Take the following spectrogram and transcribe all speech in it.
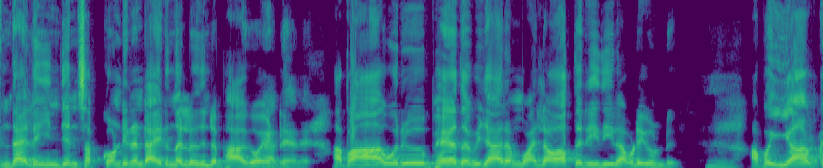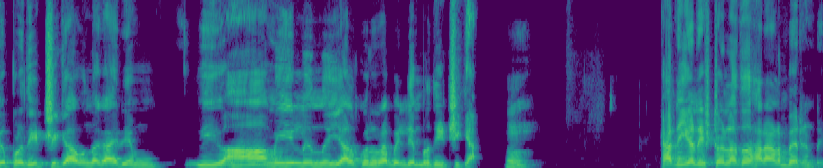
എന്തായാലും ഇന്ത്യൻ സബ് കോണ്ടിനെന്റ് ആയിരുന്നല്ലോ ഇതിന്റെ ഭാഗമായിട്ട്. അപ്പോൾ ആ ഒരു ഭേദവിചാരം വല്ലാത്ത രീതിയിൽ അവിടെയുണ്ട്. അപ്പൊ അപ്പോൾ ഇയാൾക്ക് പ്രതീക്ഷിക്കാവുന്ന കാര്യം ഈ ആമിയിൽ നിന്ന് ഇയാൾക്കൊരു റബല്യം പ്രതീക്ഷിക്കാം. കാരണം ഇയാൾ ഇഷ്ടമില്ലാത്ത ധാരാളം പേരുണ്ട്.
